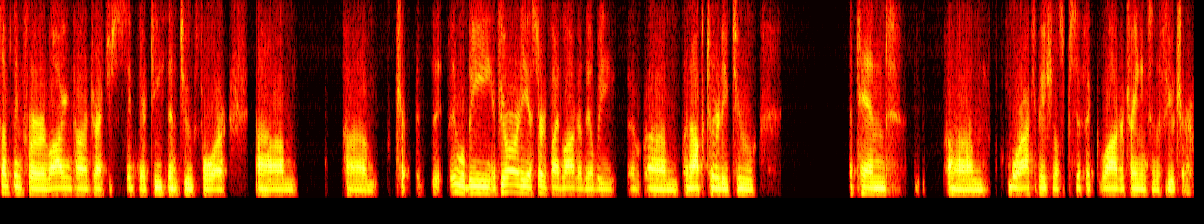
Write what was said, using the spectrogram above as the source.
something for logging contractors to sink their teeth into for um, um, it will be if you're already a certified logger there'll be um, an opportunity to attend um, more occupational specific logger trainings in the future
